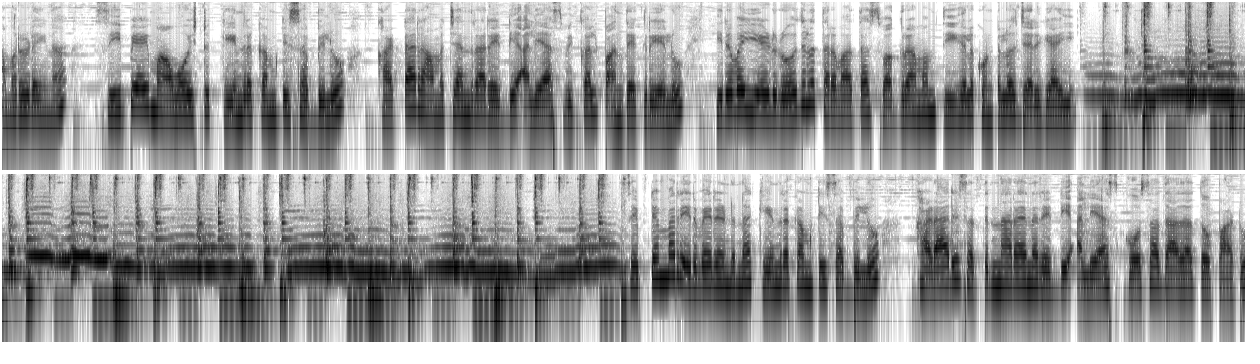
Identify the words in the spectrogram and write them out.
అమరుడైన సిపిఐ మావోయిస్టు కేంద్ర కమిటీ సభ్యులు కట్టా రామచంద్రారెడ్డి అలియాస్ వికల్ప్ అంత్యక్రియలు ఇరవై ఏడు రోజుల తర్వాత స్వగ్రామం తీగలకుంటలో జరిగాయి. సెప్టెంబర్ ఇరవై రెండున కేంద్ర కమిటీ సభ్యులు ఖడారి సత్యనారాయణ రెడ్డి అలియాస్ కోసాదాదాతో పాటు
